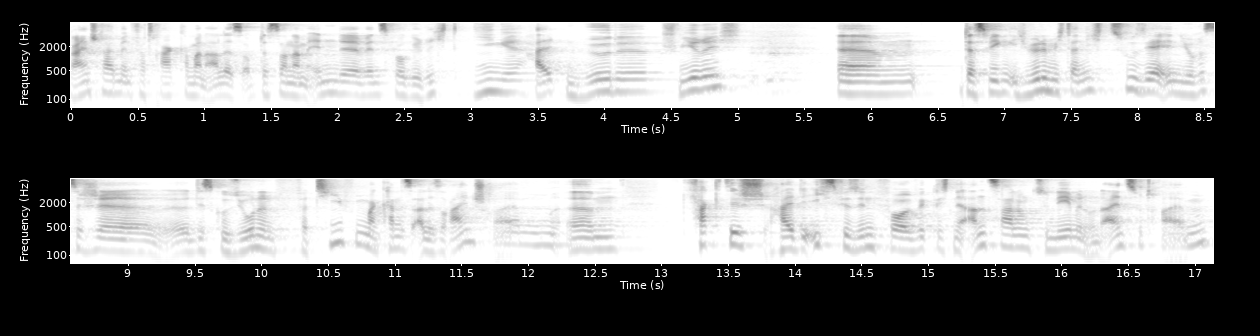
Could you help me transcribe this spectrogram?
reinschreiben in den Vertrag kann man alles. Ob das dann am Ende, wenn es vor Gericht ginge, halten würde, schwierig. Mhm. Deswegen, ich würde mich da nicht zu sehr in juristische äh, Diskussionen vertiefen. Man kann das alles reinschreiben. Ähm, faktisch halte ich es für sinnvoll, wirklich eine Anzahlung zu nehmen und einzutreiben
